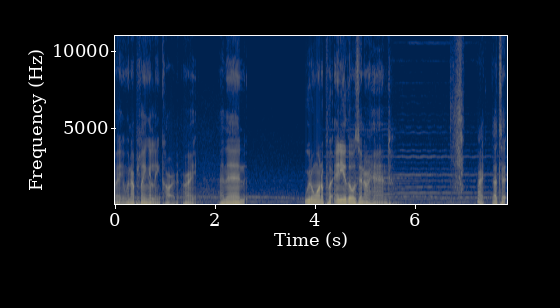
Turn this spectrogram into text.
Wait, we're not playing a link card. Alright. And then we don't want to put any of those in our hand. Alright, that's it.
